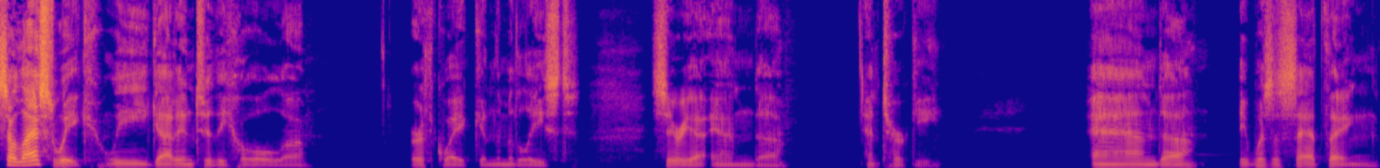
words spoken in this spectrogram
So last week we got into the whole uh, earthquake in the Middle East, Syria and uh, and Turkey, and uh, it was a sad thing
